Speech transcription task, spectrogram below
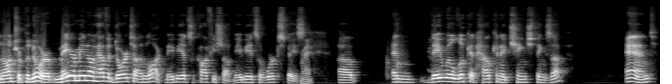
An entrepreneur may or may not have a door to unlock. Maybe it's a coffee shop. Maybe it's a workspace. Right. Uh, and they will look at how can I change things up, and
